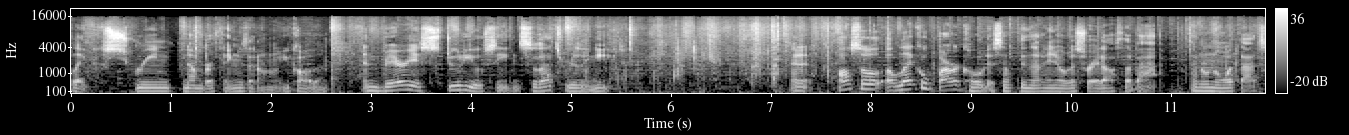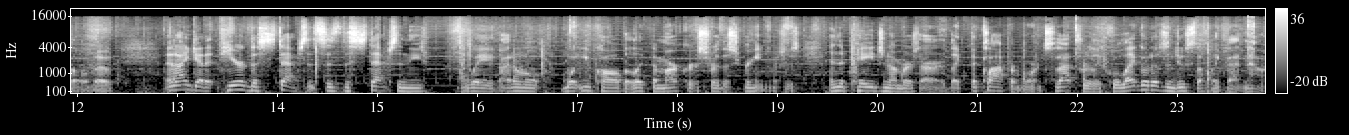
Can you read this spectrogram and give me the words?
like screen number things, I don't know what you call them, and various studio scenes, so that's really neat. And also, a Lego barcode is something that I noticed right off the bat. I don't know what that's all about. And I get it. Here are the steps. It says the steps in these way. I don't know what you call, but like the markers for the screen, which is, and the page numbers are like the clapperboard. So that's really cool. Lego doesn't do stuff like that now.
